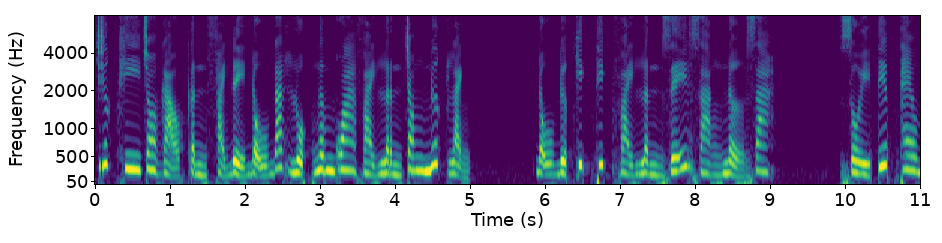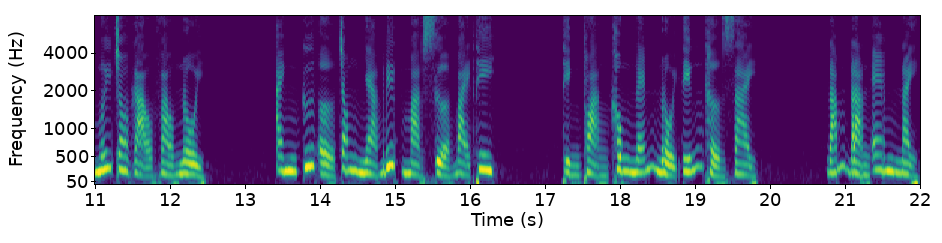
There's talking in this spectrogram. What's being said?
trước khi cho gạo cần phải để đậu đát luộc ngâm qua vài lần trong nước lạnh. Đậu được kích thích vài lần dễ dàng nở ra. Rồi tiếp theo mới cho gạo vào nồi. Anh cứ ở trong nhà bếp mà sửa bài thi. Thỉnh thoảng không nén nổi tiếng thở dài. Đám đàn em này.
